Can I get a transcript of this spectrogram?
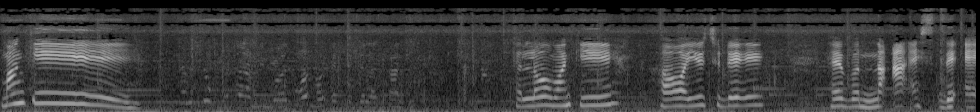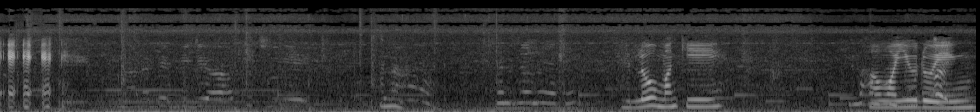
Monkey. Hello, monkey. How are you today? Have a nice day. Eh, eh, eh? Hello, monkey. How are you doing?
